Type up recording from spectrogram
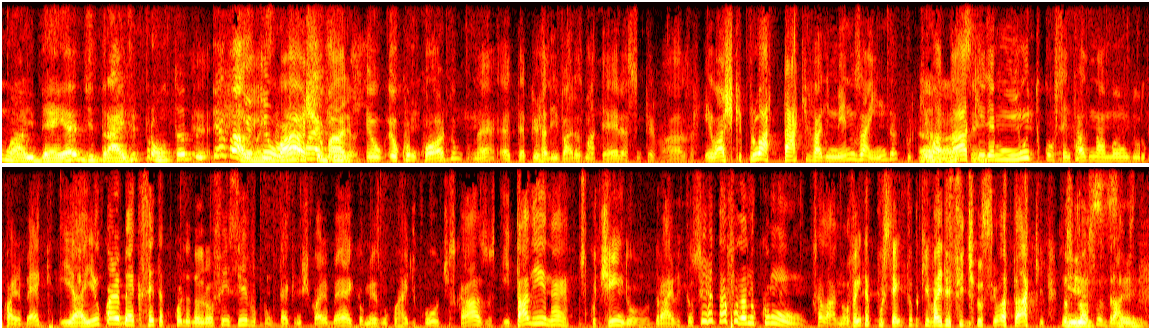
uma ideia de drive pronta do intervalo. mas eu não é um acho. Mário, eu, eu concordo, né? Até porque eu já li várias matérias, intervalos. Eu acho que pro ataque vale menos ainda, porque o Aham, ataque sim. ele é muito concentrado na mão do quarterback. E aí o quarterback senta com o coordenador ofensivo, com o técnico de quarterback, ou mesmo com o head coach, os casos, e tá ali, né? Discutindo o drive. Então você já tá falando com, sei lá, 90% do que vai decidir o seu ataque nos Isso, próximos drives. sim.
